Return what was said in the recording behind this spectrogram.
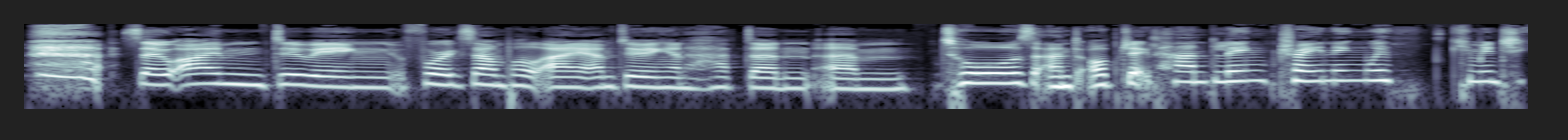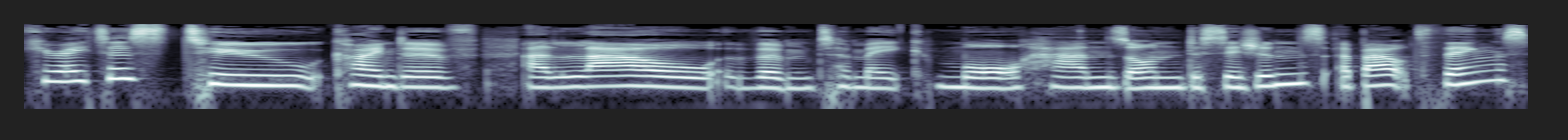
so I'm doing for example, I am doing and have done um tours and object handling training with community curators to kind of allow them to make more hands-on decisions about things.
